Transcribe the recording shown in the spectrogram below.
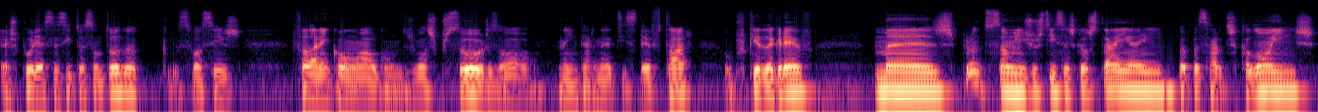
a expor essa situação toda, se vocês falarem com algum dos vossos professores ou na internet isso deve estar, o porquê da greve, mas pronto, são injustiças que eles têm para passar de escalões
